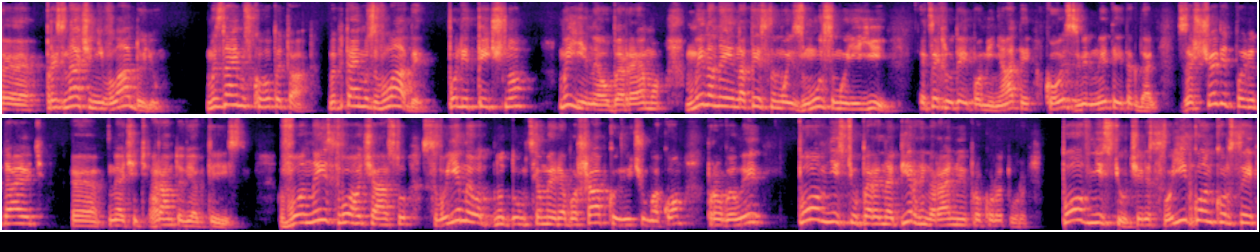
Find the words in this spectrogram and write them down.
е, призначені владою, ми знаємо з кого питати. Ми питаємо з влади політично. Ми її не оберемо, ми на неї натиснемо і змусимо її цих людей поміняти, когось звільнити і так далі. За що відповідають е, значить, грантові активісти? Вони свого часу своїми однодумцями Рябошапкою і Чумаком провели повністю перенабір Генеральної прокуратури. Повністю через свої конкурси,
